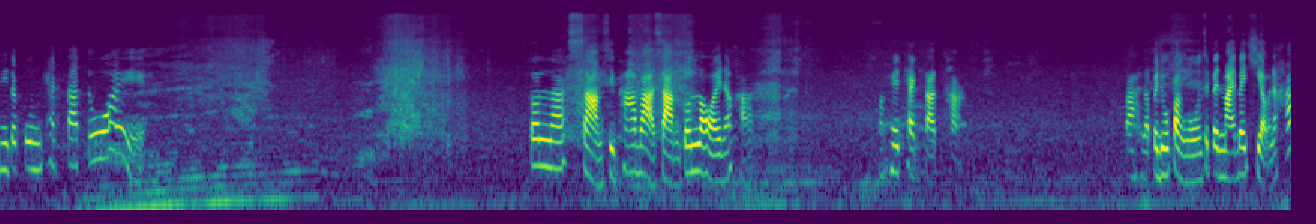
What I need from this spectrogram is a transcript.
มีตระกูลแคคตัสด้วยต้นละ 35 บาท 3 ต้นร้อยนะคะ ประเภทแคคตัสค่ะไปเราไปดูฝั่งนู้นจะเป็นไม้ใบเขียวนะคะ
